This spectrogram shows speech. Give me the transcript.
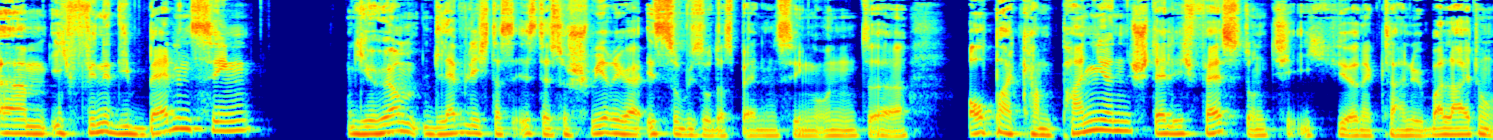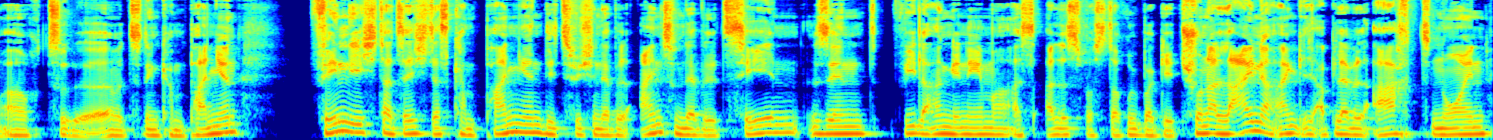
ähm, ich finde die Balancing je höher levelig das ist, desto schwieriger ist sowieso das Balancing. Und äh, auch bei Kampagnen stelle ich fest, und ich hier eine kleine Überleitung auch zu, äh, zu den Kampagnen, finde ich tatsächlich, dass Kampagnen, die zwischen Level 1 und Level 10 sind, viel angenehmer als alles, was darüber geht. Schon alleine eigentlich ab Level 8, 9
